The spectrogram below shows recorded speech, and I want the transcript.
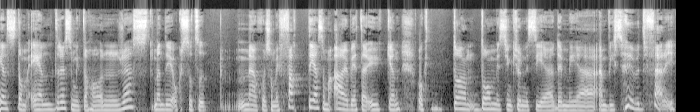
dels de äldre som inte har en röst men det är också typ människor som är fattiga, som har arbetaryrken och de, de är synkroniserade med en viss hudfärg.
